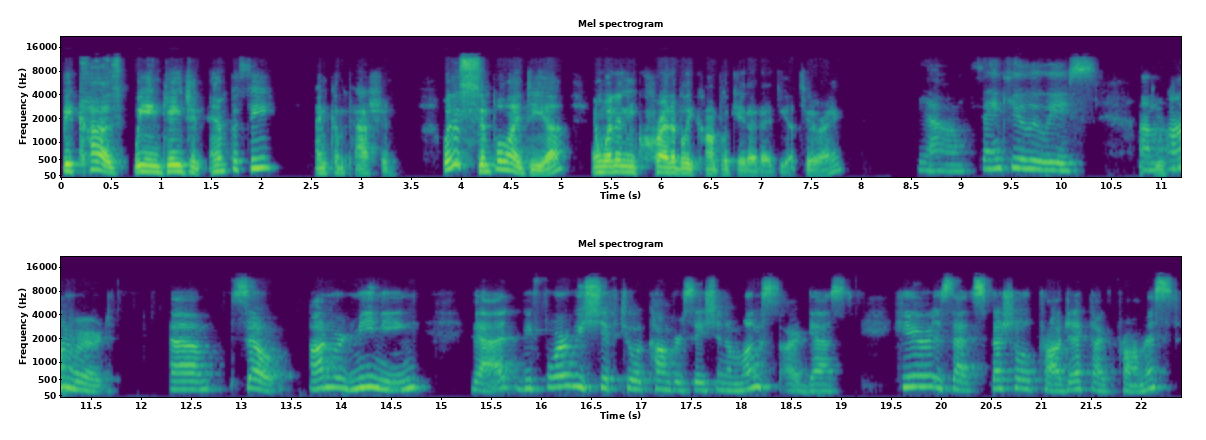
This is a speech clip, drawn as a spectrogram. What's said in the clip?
because we engage in empathy and compassion. What a simple idea, and what an incredibly complicated idea, too, right? Yeah, thank you, Luis. Um, onward. Um, so, onward meaning that before we shift to a conversation amongst our guests, here is that special project I've promised.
